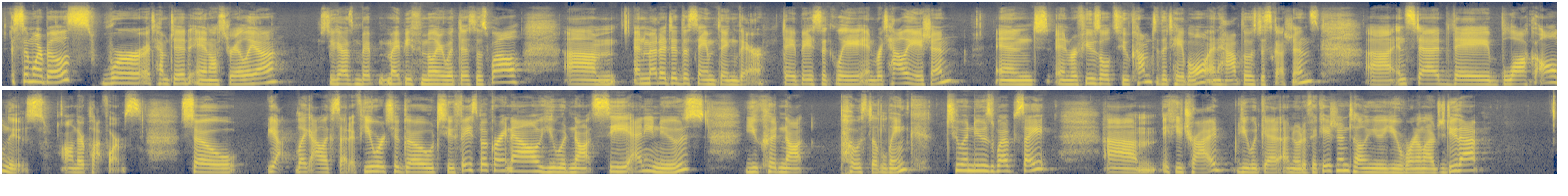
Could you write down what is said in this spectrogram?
similar bills were attempted in Australia. So you guys might be familiar with this as well. Um, and Meta did the same thing there. They basically, in retaliation and in refusal to come to the table and have those discussions, uh, instead they block all news on their platforms. So yeah, like Alex said, if you were to go to Facebook right now, you would not see any news. You could not post a link to a news website. Um, if you tried, you would get a notification telling you you weren't allowed to do that.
